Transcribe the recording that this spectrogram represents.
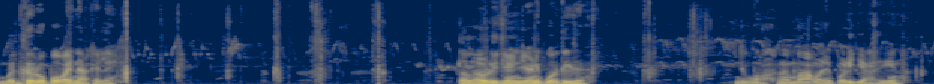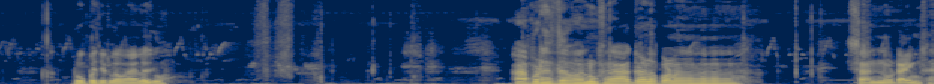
બધા રોપો વાઈ નાખેલા તલાવડી જૈન જાણી બધી છે. જુઓ, અને બાવળે પડી ગયા છે રોપ જેટલા વાયેલા, જુઓ. આપણે જવાનું છે આગળ, પણ સાંજનો ટાઈમ છે.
